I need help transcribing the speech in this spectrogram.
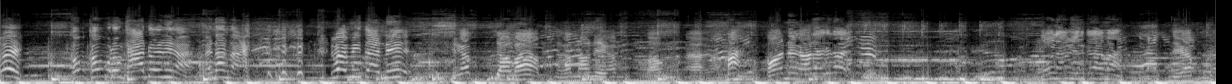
เฮ้ยเขาเขาโรงทานด้วยนี่นะไอ้นั่นน่ะไม่มีแต่อันนี้นะครับเจ้าภาพนะครับน้องนี่ครับของอ่อมาขออันหนึ่งเอาอะไรก็ได้โต๊ะน้ำเย็นก็ได้มา นี่ครับก็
